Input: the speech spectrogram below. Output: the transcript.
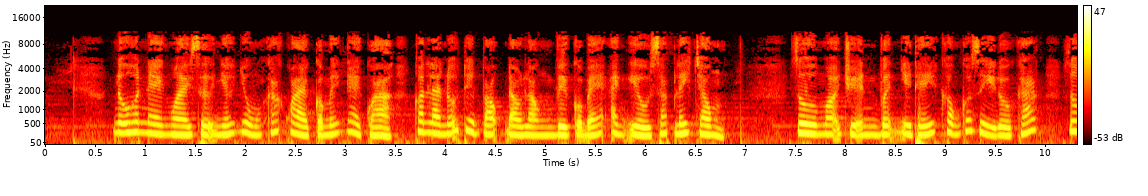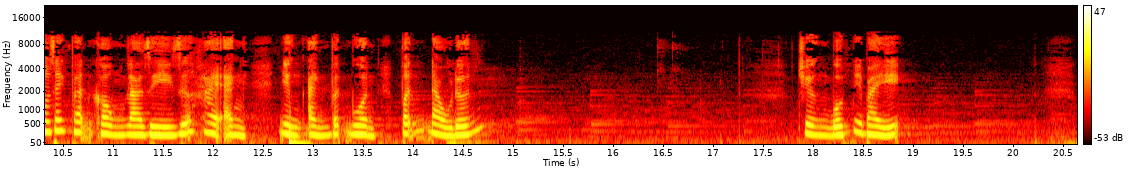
Nụ hôn này ngoài sự nhớ nhung khắc khoải của mấy ngày qua còn là nỗi tuyệt vọng đau lòng vì cô bé anh yêu sắp lấy chồng. Dù mọi chuyện vẫn như thế không có gì đồ khác, dù danh phận không là gì giữa hai anh, nhưng anh vẫn buồn, vẫn đau đớn. chương 47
